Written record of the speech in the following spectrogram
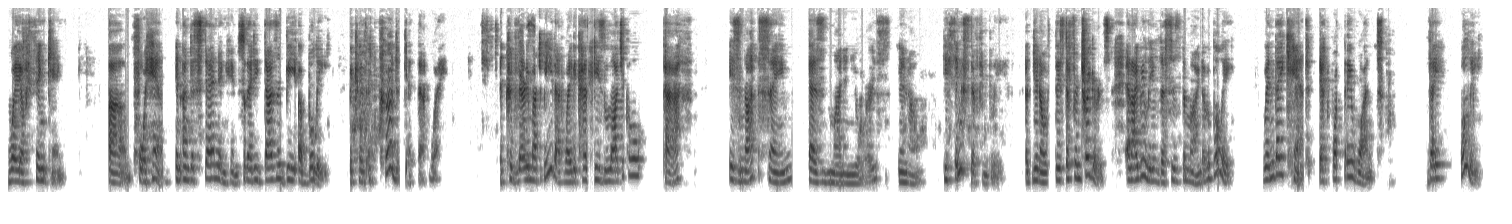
way of thinking um, for him in understanding him so that he doesn't be a bully because it could get that way. It could very much be that way because his logical path is not the same as mine and yours. You know, he thinks differently. You know, there's different triggers. And I believe this is the mind of a bully. When they can't get what they want, they bully.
